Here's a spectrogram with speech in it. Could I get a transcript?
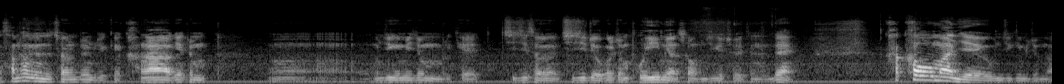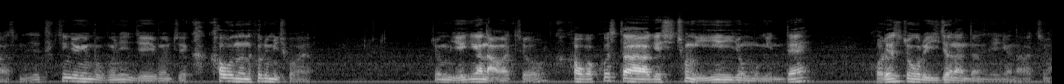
삼성전자처럼 좀 이렇게 강하게 좀 어, 움직임이 좀 이렇게 지지선 지지력을 좀 보이면서 움직여줘야 되는데 카카오만 이제 움직임이 좀 나왔습니다. 이제 특징적인 부분이 이제 이번 주에 카카오는 흐름이 좋아요. 좀 얘기가 나왔죠. 카카오가 코스닥의 시총 2위 종목인데 거래소 쪽으로 이전한다는 얘기가 나왔죠.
